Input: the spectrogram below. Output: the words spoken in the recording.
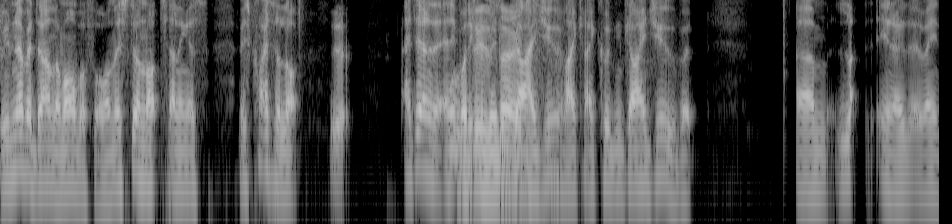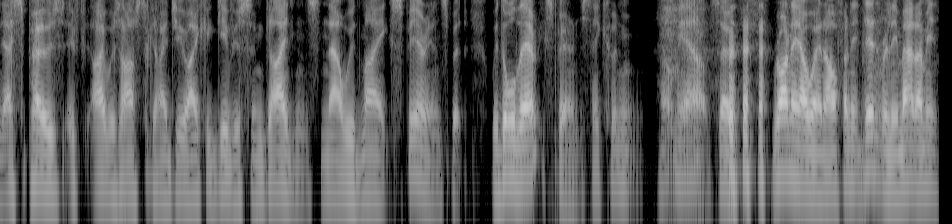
We've never done them all before, and they're still not telling us. It's quite a lot. Yeah. I don't know that anybody do's can really guide you, like I couldn't guide you, but um, you know, I mean, I suppose if I was asked to guide you, I could give you some guidance now with my experience, but with all their experience, they couldn't help me out. So Ronnie, I went off, and it didn't really matter. I mean,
